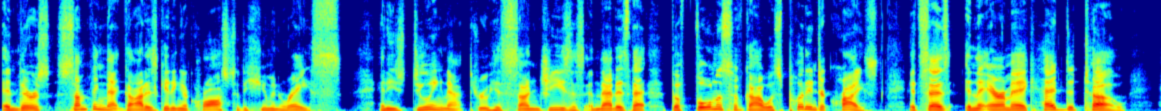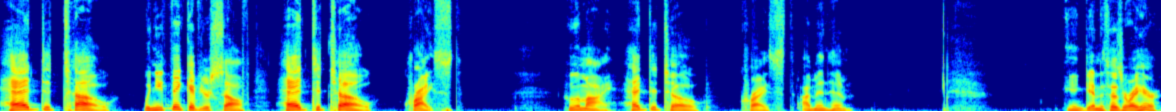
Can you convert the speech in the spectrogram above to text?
And there's something that God is getting across to the human race and he's doing that through his son Jesus. And that is that the fullness of God was put into Christ. It says in the Aramaic, head to toe, head to toe. When you think of yourself, head to toe, Christ. Who am I? Head to toe, Christ. I'm in him. And again, it says it right here.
